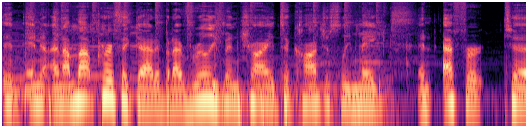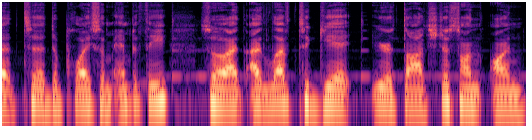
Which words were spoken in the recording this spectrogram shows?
and, and, and, I'm not perfect at it, but I've really been trying to consciously make an effort to to deploy some empathy. So I'd, I'd love to get your thoughts just on on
